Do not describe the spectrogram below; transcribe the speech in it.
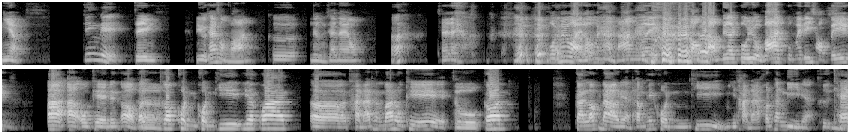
เงียบ จริงดิ จริง มีอยู่แค่สองร้าน คือหนึ่งชาแนล ฮะชาแนลคนไม่ไหวแล้วมันอัดอั้นเว้ยสองสามเดือนกูอยู่บ้านกูไม่ได้ช้อปปิ้งอ่าอ่าโอเค นึกออกก็เออก็คนคนที่เรียกว่าเอ่อฐานะทางบ้านโอเคถูกก็การล็อกดาวน์เนี่ยทำให้คนที่มีฐานะค่อนข้างดีเนี่ย คือแค่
